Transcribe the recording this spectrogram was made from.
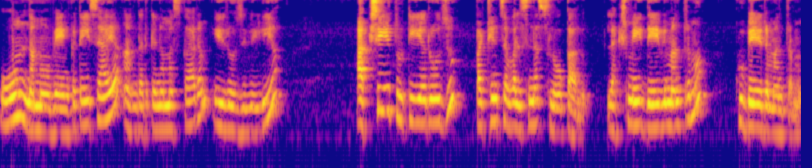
ఓం నమో వెంకటేశాయ. అందరికీ నమస్కారం. ఈరోజు వీడియో అక్షయ తృతీయ రోజు పఠించవలసిన శ్లోకాలు. లక్ష్మీదేవి మంత్రము కుబేర మంత్రము.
